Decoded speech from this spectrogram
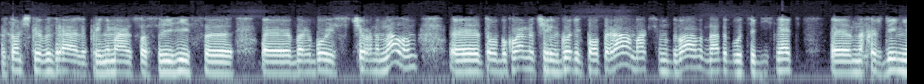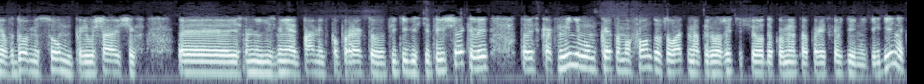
в том числе в Израиле, принимаются в связи с э, борьбой с черным налом, э, то буквально через годик-полтора, максимум два, надо будет объяснять э, нахождение в доме сумм, превышающих, э, если мне не изменяет память по проекту, 50 тысяч шекелей. То есть, как минимум, к этому фонду желательно приложить еще документы о происхождении этих денег.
